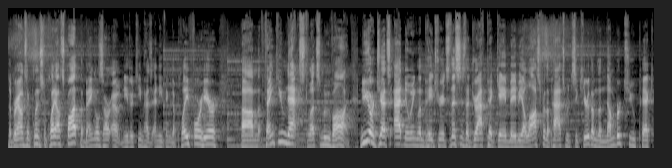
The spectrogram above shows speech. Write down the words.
The Browns have clinched a playoff spot. The Bengals are out. Neither team has anything to play for here. Um, thank you. Next, let's move on. New York Jets at New England Patriots. This is a draft pick game, baby. A loss for the Pats would secure them the number two pick.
